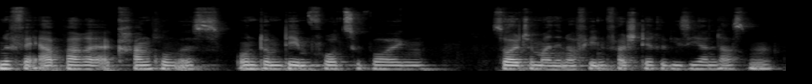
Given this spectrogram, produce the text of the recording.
eine vererbbare Erkrankung ist. Und um dem vorzubeugen, sollte man ihn auf jeden Fall sterilisieren lassen.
